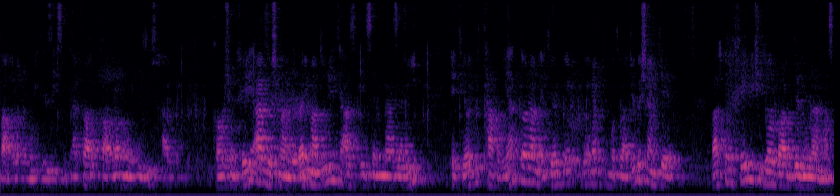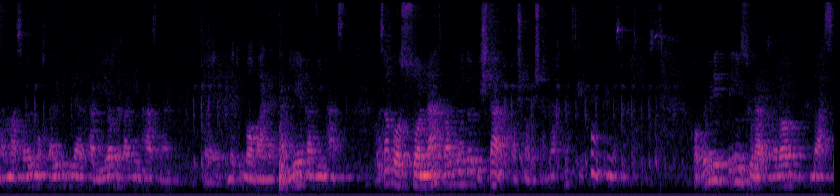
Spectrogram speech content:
فعالان محیط زیست میگن. فعالان محیط زیست کارشون خیلی ارزشمنده. ولی منظور اینه که از حیث نظری احتیاج به تقویت دارن احتیاج دارن که متوجه بشن که وقتی خیلی چیزا رو باید بدونن مثلا مسائل مختلفی که در طبیعیات قدیم هست در ماورد طبیعی قدیم هست. مثلا با سنت باید مقدار بیشتر آشنا بشن خب ببینید به این صورت حالا بحث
